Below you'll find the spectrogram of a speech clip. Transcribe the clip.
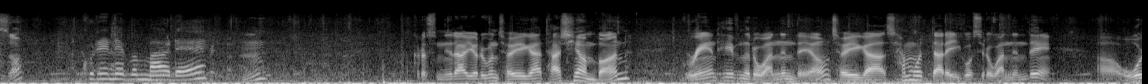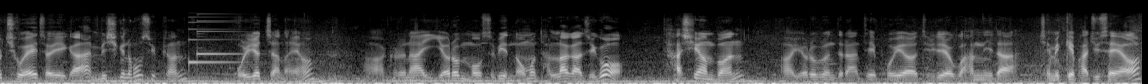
왔어? 구레네번 마을에 그렇습니다. 여러분 저희가 다시 한번 그랜드 헤븐으로 왔는데요. 저희가 3월 달에 이곳으로 왔는데 어, 5월 초에 저희가 미시간 호수편 올렸잖아요. 아, 그러나 이 여름 모습이 너무 달라가지고 다시 한번 어, 여러분들한테 보여드리려고 합니다. 재밌게 봐주세요.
